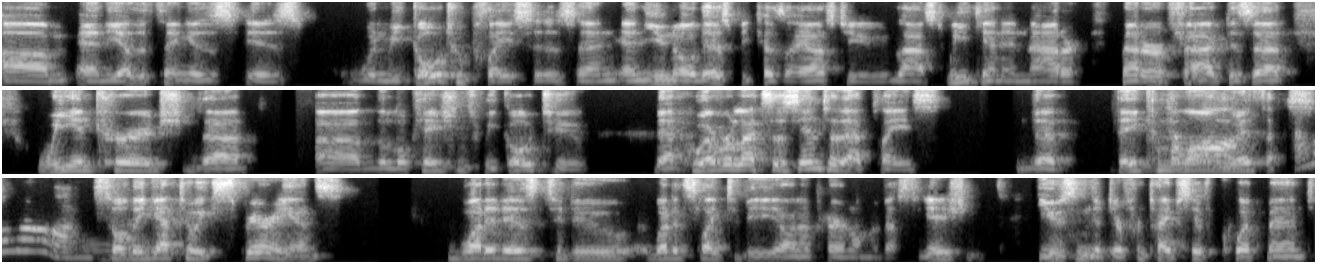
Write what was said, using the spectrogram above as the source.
Um, and the other thing is is when we go to places, and and you know this because I asked you last weekend. In matter matter of fact, is that we encourage that uh, the locations we go to, that whoever lets us into that place, that they come, come along, along, with us. So they get to experience what it is to do, what it's like to be on a paranormal investigation, using the different types of equipment,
